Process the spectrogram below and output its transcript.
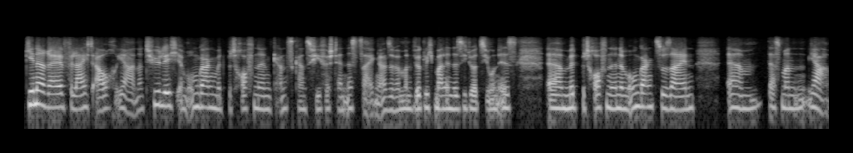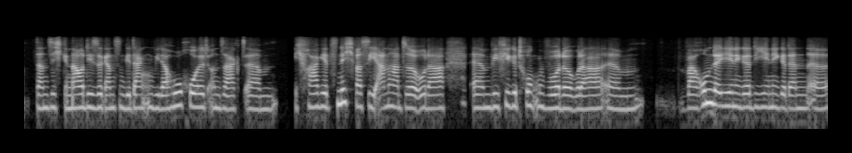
generell vielleicht auch, ja, natürlich im Umgang mit Betroffenen ganz, ganz viel Verständnis zeigen. Also wenn man wirklich mal in der Situation ist, äh, mit Betroffenen im Umgang zu sein, ähm, dass man ja dann sich genau diese ganzen Gedanken wieder hochholt und sagt, ähm, ich frage jetzt nicht, was sie anhatte oder ähm, wie viel getrunken wurde oder ähm, warum derjenige, diejenige denn äh,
